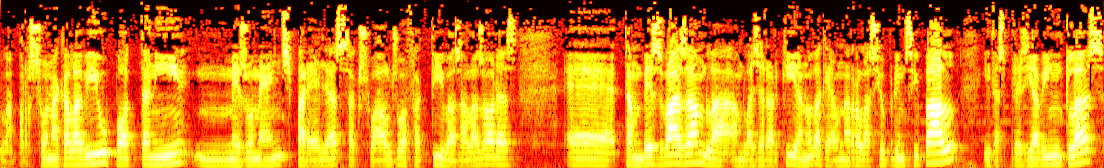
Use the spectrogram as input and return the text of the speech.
la persona que la viu pot tenir mm, més o menys parelles sexuals o afectives. Aleshores, eh, també es basa en la, en la jerarquia, no? de que hi ha una relació principal i després hi ha vincles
